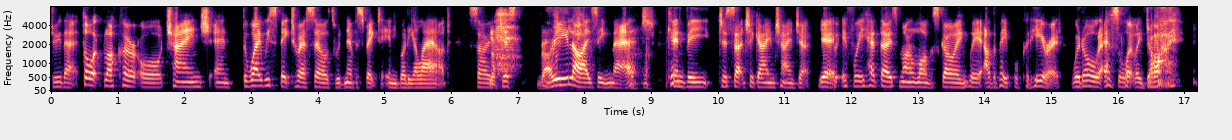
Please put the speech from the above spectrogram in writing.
do that thought blocker or change. And the way we speak to ourselves would never speak to anybody aloud. So just right? realizing that can be just such a game changer. Yeah. If we had those monologues going where other people could hear it, we'd all absolutely die.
